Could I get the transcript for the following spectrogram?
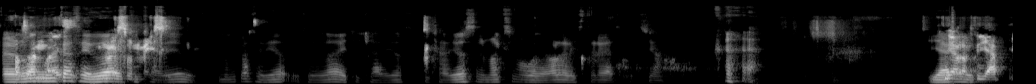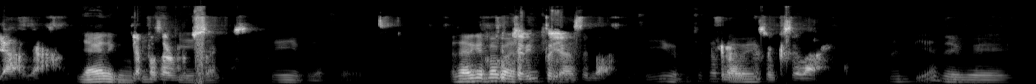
Pero nunca se duda de Chichadios. Nunca se, se duda de Chichadios. Chichadios es el máximo goleador de la historia de la selección. ya, ya, ya, ya, ya. Ya, como ya pasaron muchos años. Sí, pues ya sé, güey. a ver qué poco. Chicharito ya se la. Sí, güey, pinche tapa, güey. que se va. No entiende, güey.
